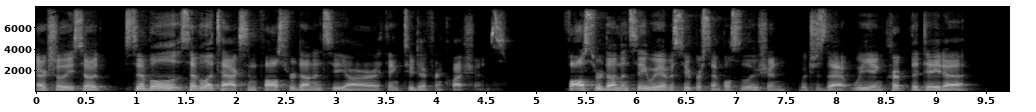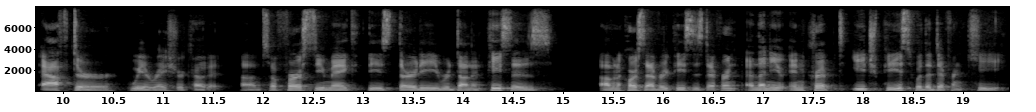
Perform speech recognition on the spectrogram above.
actually so Sybil Sybil attacks and false redundancy are I think two different questions. False redundancy, we have a super simple solution, which is that we encrypt the data after we erasure code it. Um, so first you make these 30 redundant pieces, um, and of course every piece is different, and then you encrypt each piece with a different key.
